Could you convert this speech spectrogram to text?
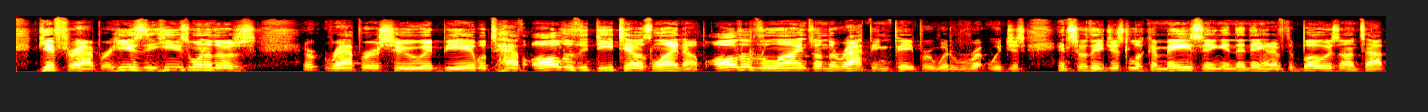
gift wrapper. He's, he's one of those wrappers who would be able to have all of the details line up. All of the lines on the wrapping paper would, would just, and so they just look amazing. And then they have the bows on top.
